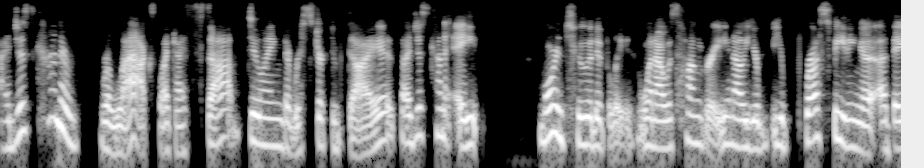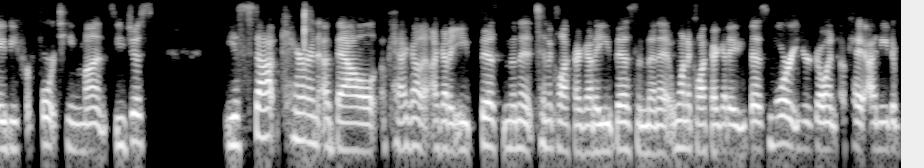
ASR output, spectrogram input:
I just kind of relaxed. Like I stopped doing the restrictive diets. I just kind of ate more intuitively when I was hungry. You know, you're you're breastfeeding a, a baby for 14 months. You just you stop caring about okay, I gotta I gotta eat this, and then at 10 o'clock I gotta eat this, and then at one o'clock I gotta eat this. More, you're going okay. I need a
